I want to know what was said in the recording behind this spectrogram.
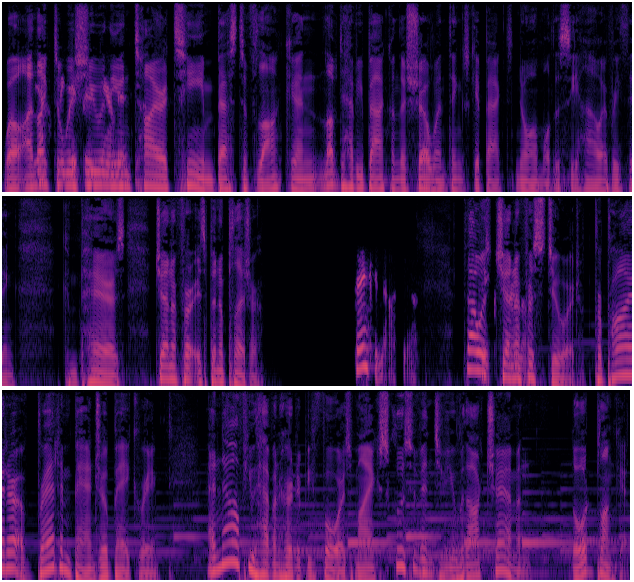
Well, I'd Yeah, like to wish you and the entire team best of luck and love to have you back on the show when things get back to normal to see how everything compares. Jennifer, it's been a pleasure. thank you, Matthew. That was Thanks very Jennifer Stewart, proprietor of Bread and Banjo Bakery. And now, if you haven't heard it before, is my exclusive interview with our chairman, Lord Blunkett.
